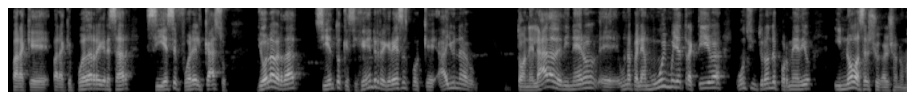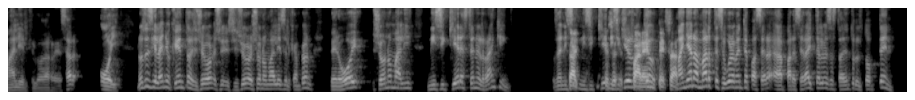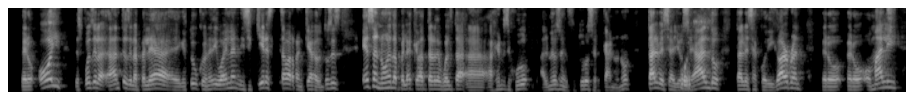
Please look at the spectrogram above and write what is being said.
para que, para que pueda regresar si ese fuera el caso. Yo la verdad siento que si Henry regresa es porque hay una tonelada de dinero, eh, una pelea muy, muy atractiva, un cinturón de por medio y no va a ser Sugar Sean O'Malley el que lo haga regresar hoy. No sé si el año que entra, si Sugar, si Sugar Sean O'Malley es el campeón, pero hoy Sean O'Malley ni siquiera está en el ranking. O sea, ni, siquiera, ni siquiera para empezar. Mañana martes seguramente aparecerá, aparecerá, y tal vez hasta dentro del top 10. Pero hoy, después de la, antes de la pelea eh, que tuvo con Eddie Wineland, ni siquiera estaba rankeado. Entonces, esa no es la pelea que va a traer de vuelta a, a Henry Sejudo, al menos en el futuro cercano, ¿no? Tal vez sea Jose Aldo, tal vez sea Cody Garbrandt, pero, pero O'Malley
